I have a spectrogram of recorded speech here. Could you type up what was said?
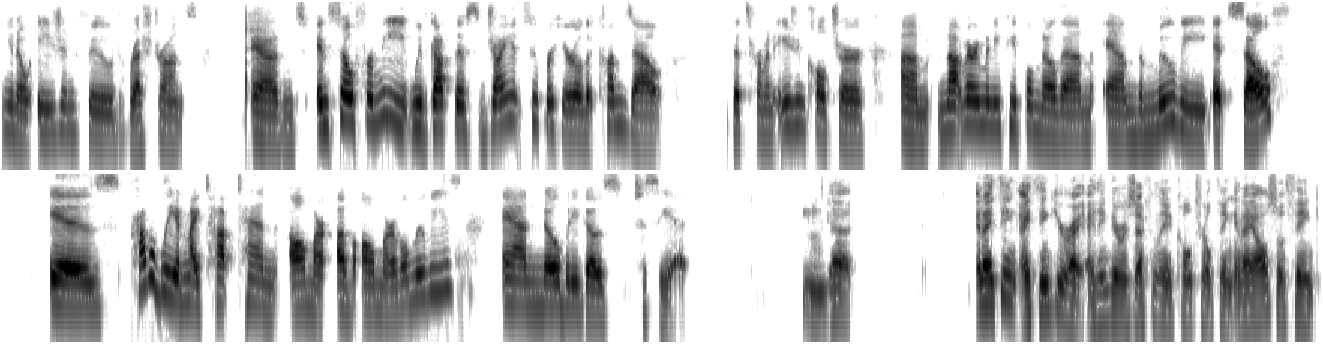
you know asian food restaurants and and so for me we've got this giant superhero that comes out that's from an asian culture um, not very many people know them and the movie itself is probably in my top 10 all Mar- of all marvel movies and nobody goes to see it Mm. Yeah. And I think I think you're right. I think there was definitely a cultural thing, and I also think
